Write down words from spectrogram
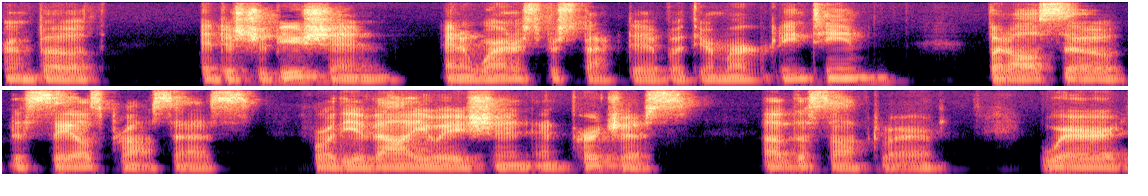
from both a distribution and awareness perspective with your marketing team, but also the sales process for the evaluation and purchase of the software, where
